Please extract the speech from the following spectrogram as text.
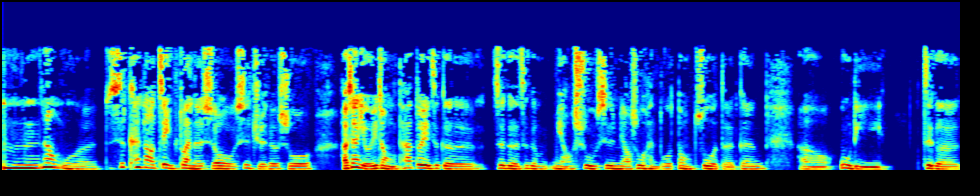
嗯，那我是看到这一段的时候，是觉得说，好像有一种他对这个这个这个描述是描述很多动作的，跟呃物理这个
